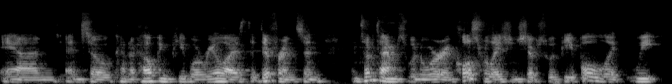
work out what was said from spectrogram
and and so kind of helping people realize the difference. And and sometimes when we're in close relationships with people like we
